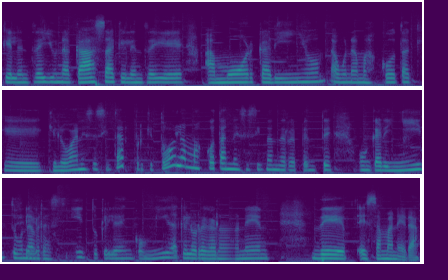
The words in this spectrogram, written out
que le entregue una casa, que le entregue amor, cariño a una mascota que, que lo va a necesitar, porque todas las mascotas necesitan de repente un cariñito, un abracito, que le den comida que lo regalonen de esa manera.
